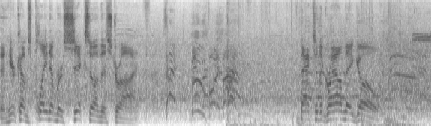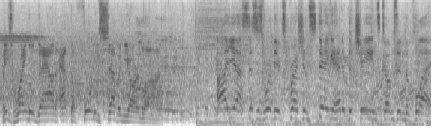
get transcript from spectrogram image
And here comes play number six on this drive. Back to the ground they go. He's wrangled down at the 47-yard line. Ah, yes, this is where the expression staying ahead of the chains comes into play.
